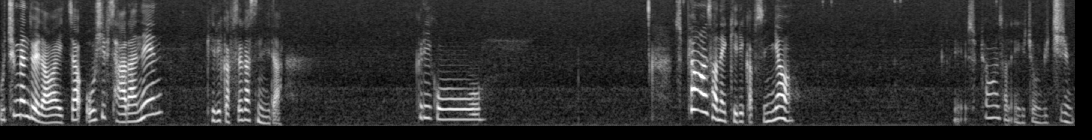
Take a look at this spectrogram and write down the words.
우측면도에 나와 있죠. 54라는 길이 값을 갖습니다. 그리고 수평한 선의 길이 값은요. 네, 수평한 선의 이게 좀 위치 좀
